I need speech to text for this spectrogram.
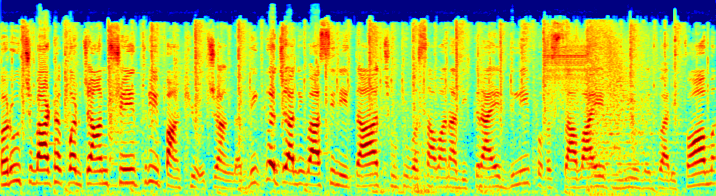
ભરૂચ બેઠક પર જામશે ત્રિપાંખીઓ જંગ. દિગ્ગજ આદિવાસી નેતા છોટુ વસાવાના દીકરાએ દિલીપ વસાવાએ ભર્યું ઉમેદવારી ફોર્મ.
